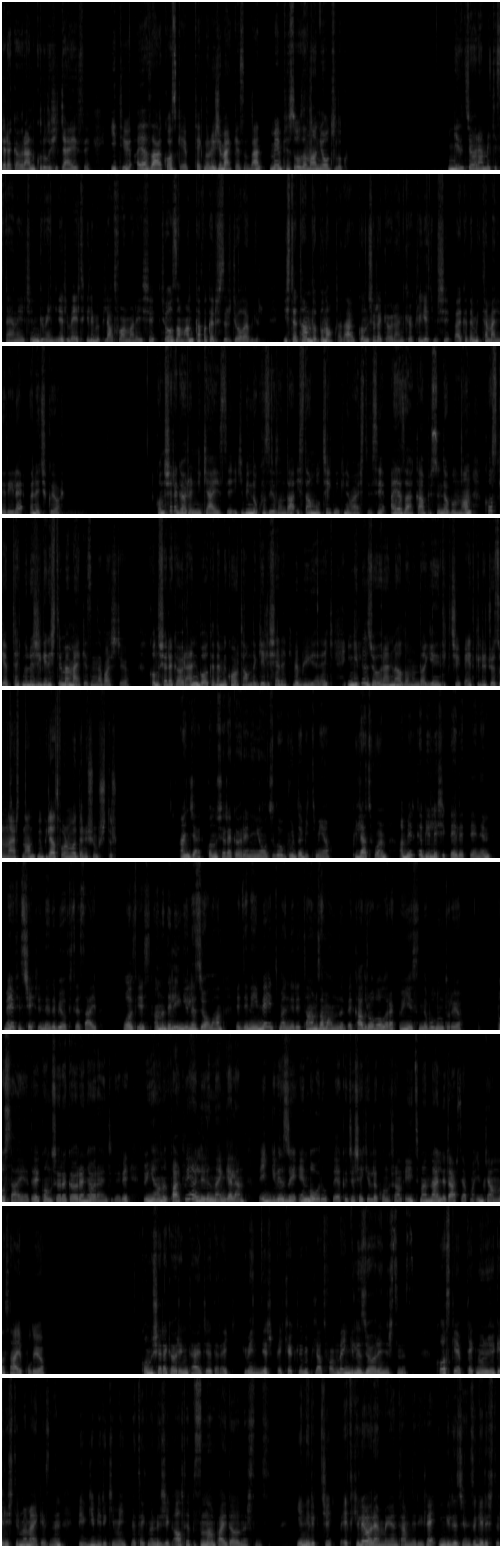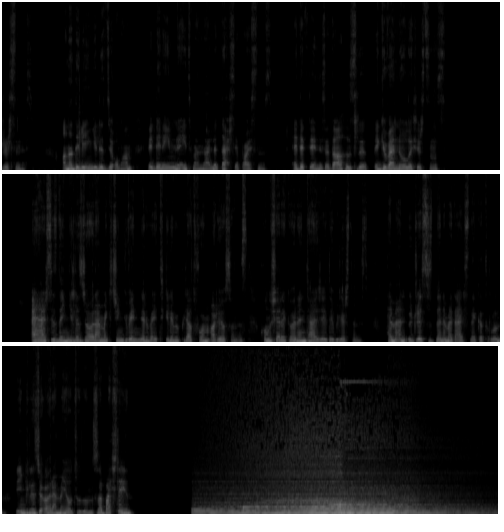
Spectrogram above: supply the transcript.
Konuşarak Öğren kuruluş hikayesi. İTÜ Ayaz Ağa COSGAP Teknoloji Merkezi'nden Memphis'e uzanan yolculuk. İngilizce öğrenmek isteyenler için güvenilir ve etkili bir platform arayışı çoğu zaman kafa karıştırıcı olabilir. İşte tam da bu noktada Konuşarak Öğren köklü geçmişi ve akademik temelleriyle öne çıkıyor. Konuşarak Öğren'in hikayesi 2009 yılında İstanbul Teknik Üniversitesi Ayaz Ağa kampüsünde bulunan COSGAP Teknoloji Geliştirme Merkezi'nde başlıyor. Konuşarak Öğren bu akademik ortamda gelişerek ve büyüyerek İngilizce öğrenme alanında yenilikçi ve etkili çözümler sunan bir platforma dönüşmüştür. Ancak Konuşarak Öğren'in yolculuğu burada bitmiyor. Platform Amerika Birleşik Devletleri'nin Memphis şehrinde de bir ofise sahip. Bu ofis ana dili İngilizce olan ve deneyimli eğitmenleri tam zamanlı ve kadrolu olarak bünyesinde bulunduruyor. Bu sayede konuşarak öğren öğrencileri dünyanın farklı yerlerinden gelen ve İngilizceyi en doğru ve akıcı şekilde konuşan eğitmenlerle ders yapma imkanına sahip oluyor. Konuşarak öğreni tercih ederek güvenilir ve köklü bir platformda İngilizce öğrenirsiniz. COSGAP Teknoloji Geliştirme Merkezi'nin bilgi birikimi ve teknolojik altyapısından faydalanırsınız. Yenilikçi ve etkili öğrenme yöntemleriyle İngilizcenizi geliştirirsiniz. Ana dili İngilizce olan ve deneyimli eğitmenlerle ders yaparsınız. Hedeflerinize daha hızlı ve güvenli ulaşırsınız. Eğer siz de İngilizce öğrenmek için güvenilir ve etkili bir platform arıyorsanız, konuşarak öğreni tercih edebilirsiniz. Hemen ücretsiz deneme dersine katılın ve İngilizce öğrenme yolculuğunuza başlayın.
